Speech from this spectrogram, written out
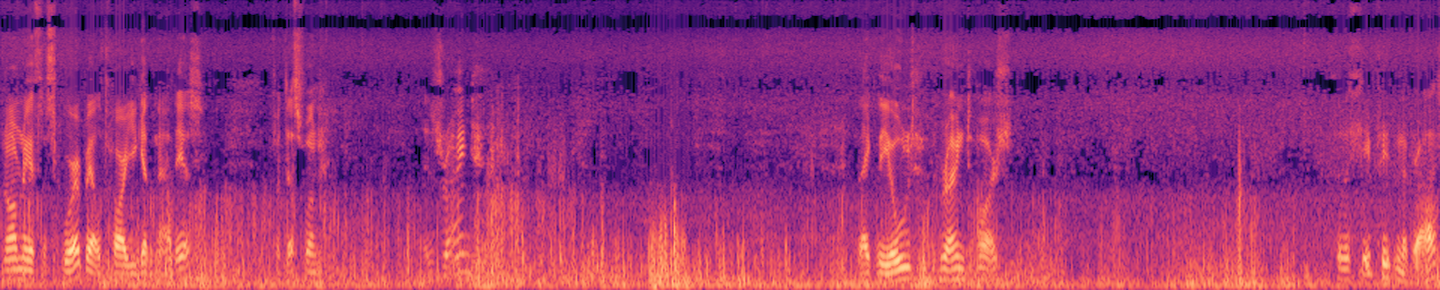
Normally it's a square bell tower you get nowadays, but this one is round. Like the old round towers. So the sheep's eating the grass.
